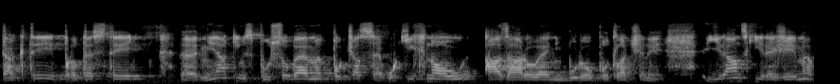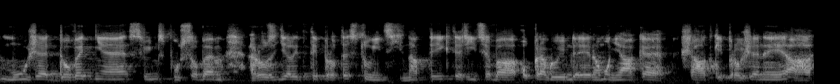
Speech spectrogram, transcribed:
tak ty protesty e, nějakým způsobem po čase utichnou a zároveň budou potlačeny. Iránský režim může dovedně svým způsobem rozdělit ty protestující na ty, kteří třeba opravdu jim jde jenom o nějaké šátky pro ženy a,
